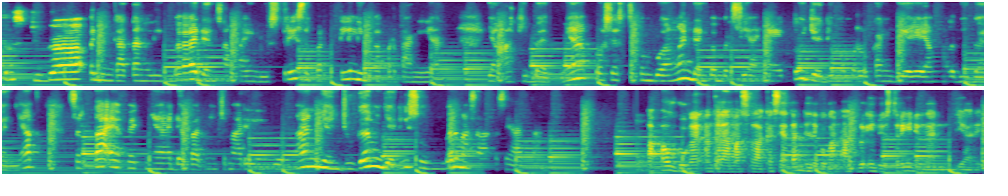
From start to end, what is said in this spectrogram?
terus juga Peningkatan limbah dan sampah industri seperti limbah pertanian, yang akibatnya proses pembuangan dan pembersihannya itu jadi memerlukan biaya yang lebih banyak, serta efeknya dapat mencemari lingkungan yang juga menjadi sumber masalah kesehatan. Apa hubungan antara masalah kesehatan di lingkungan agroindustri dengan diare?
